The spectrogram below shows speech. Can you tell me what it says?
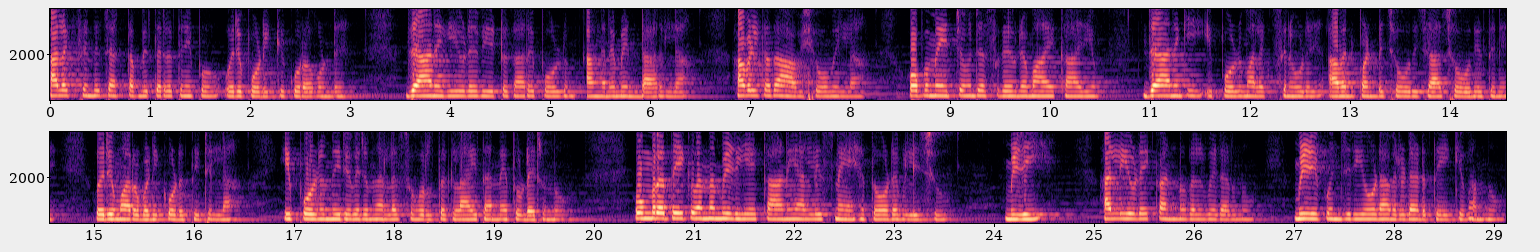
അലക്സിന്റെ ചട്ടം വിത്തരത്തിനിപ്പോൾ ഒരു പൊടിക്ക് കുറവുണ്ട്. ജാനകിയുടെ വീട്ടുകാർ ഇപ്പോഴും അങ്ങനെ മിണ്ടാറില്ല. അവൾക്കത് ആവശ്യവുമില്ല. ഒപ്പം ഏറ്റവും രസകരമായ കാര്യം ജാനകി ഇപ്പോഴും അലക്സിനോട് അവൻ പണ്ട് ചോദിച്ച ആ ചോദ്യത്തിന് ഒരു മറുപടി കൊടുത്തിട്ടില്ല. ഇപ്പോഴും ഇരുവരും നല്ല സുഹൃത്തുക്കളായി തന്നെ തുടരുന്നു. ഉമ്രത്തേക്ക് വന്ന മിഴിയെ കാണി അല്ലി സ്നേഹത്തോടെ വിളിച്ചു. മിഴി അല്ലിയുടെ കണ്ണുകൾ വിടർന്നു. മിഴി പുഞ്ചിരിയോട് അവരുടെ അടുത്തേക്ക് വന്നു.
